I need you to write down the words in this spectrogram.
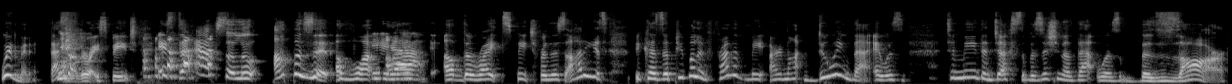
wait a minute, that's not the right speech. It's the absolute opposite of what yeah. I, of the right speech for this audience because the people in front of me are not doing that. It was to me the juxtaposition of that was bizarre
